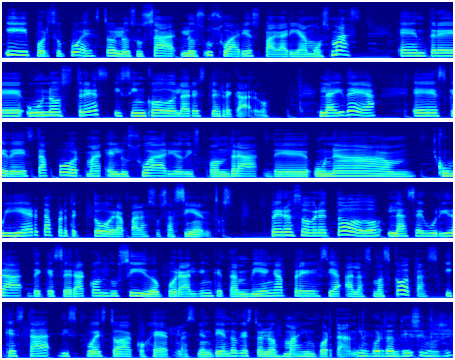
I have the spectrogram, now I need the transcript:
y, por supuesto, los, usa- los usuarios pagaríamos más, entre unos 3 y 5 dólares de recargo. La idea es que de esta forma el usuario dispondrá de una cubierta protectora para sus asientos, pero sobre todo la seguridad de que será conducido por alguien que también aprecia a las mascotas y que está dispuesto a acogerlas. Yo entiendo que esto es lo más importante. Importantísimo, sí.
